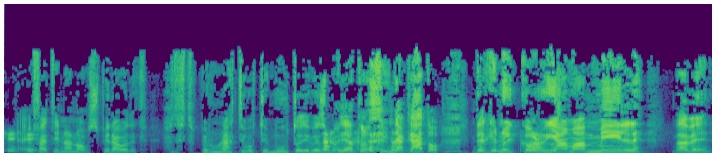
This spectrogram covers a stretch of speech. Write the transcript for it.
sì, eh, sì. Infatti, no, no, speravo, che- ho detto per un attimo, ho temuto di aver sbagliato il sindacato perché noi corriamo a mille. Va bene.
